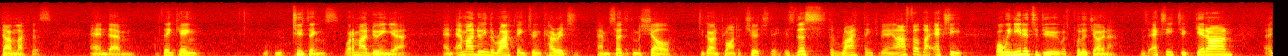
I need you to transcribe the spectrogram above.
down like this. And um, thinking two things. What am I doing here? And am I doing the right thing to encourage um, Sajith Michelle to go and plant a church there? Is this the right thing to be doing? And I felt like actually what we needed to do was pull a Jonah. It was actually to get on a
